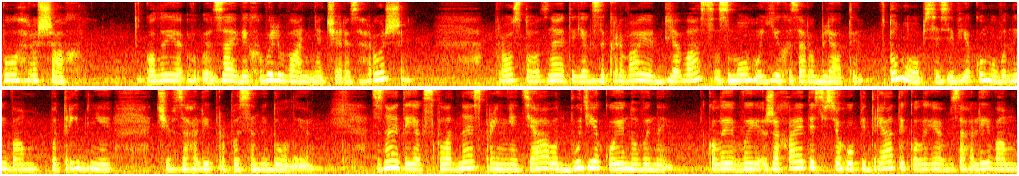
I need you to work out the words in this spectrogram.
по грошах, коли зайві хвилювання через гроші, просто, от знаєте, як закривають для вас змогу їх заробляти. В тому обсязі, в якому вони вам потрібні чи взагалі прописані долею. Це знаєте, як складне сприйняття будь-якої новини, коли ви жахаєтесь всього підряд, і коли взагалі вам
